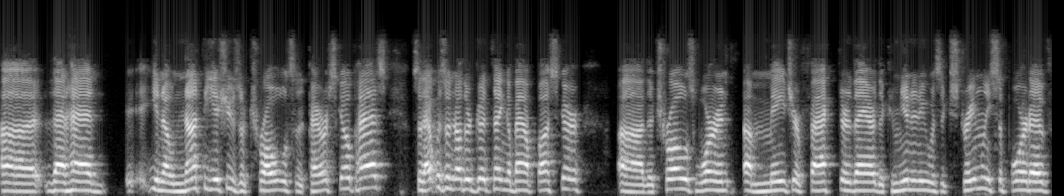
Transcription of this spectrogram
uh, that had, you know, not the issues of trolls that Periscope has. So that was another good thing about Busker. Uh, the trolls weren't a major factor there. The community was extremely supportive.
